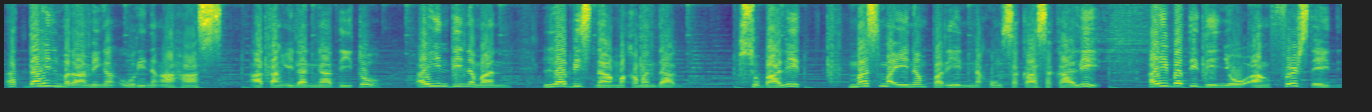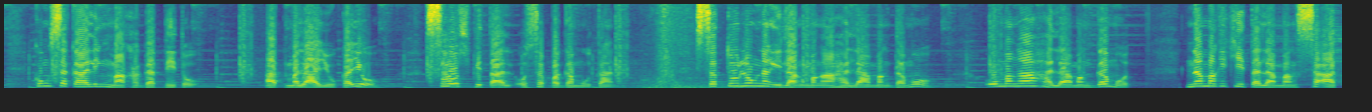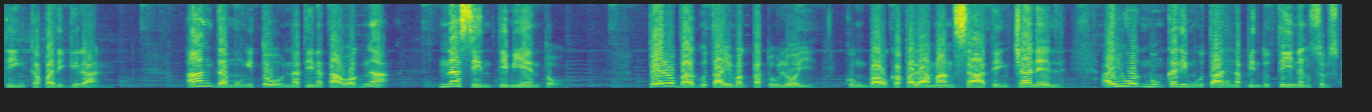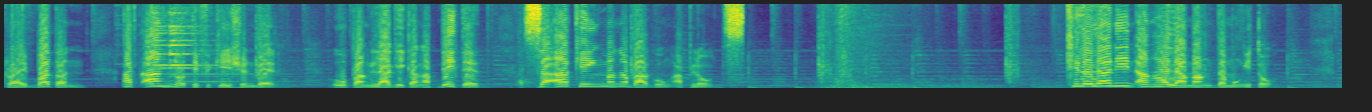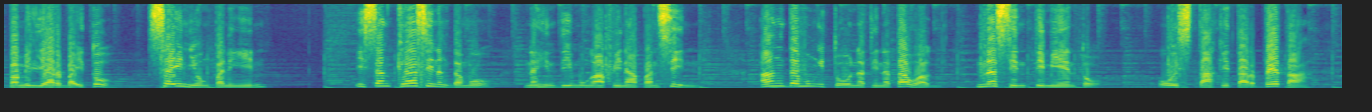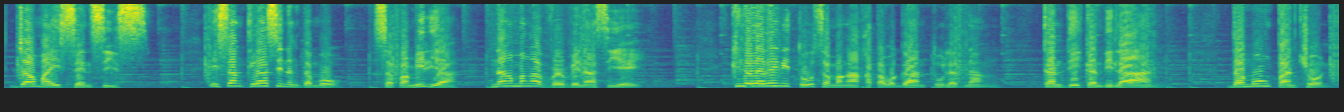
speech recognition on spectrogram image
At dahil maraming ang uri ng ahas at ang ilan nga dito ay hindi naman labis na makamandag. Subalit, mas mainam pa rin na kung sakasakali ay batid ninyo ang first aid kung sakaling makagat nito at malayo kayo sa hospital o sa paggamutan. Sa tulong ng ilang mga halamang damo o mga halamang gamot na makikita lamang sa ating kapaligiran. Ang damong ito na tinatawag nga na sentimiento. Pero bago tayo magpatuloy, kung bago ka pa lamang sa ating channel, ay huwag mong kalimutan na pindutin ang subscribe button at ang notification bell upang lagi kang updated sa aking mga bagong uploads. Kilalanin ang halamang damong ito. Pamilyar ba ito sa inyong paningin? Isang klase ng damo na hindi mo nga pinapansin ang damong ito na tinatawag na sentimiento o Stachytarpeta jamaicensis. Isang klase ng damo sa pamilya ng mga Verbenaceae. Kilala rin ito sa mga katawagan tulad ng kandi-kandilaan, damong panchon,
